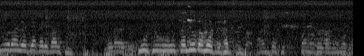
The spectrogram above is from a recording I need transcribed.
दोन आले त्याकडे काढतो मोठी उचलली का मोटर खालची मोटर खाली मोटर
